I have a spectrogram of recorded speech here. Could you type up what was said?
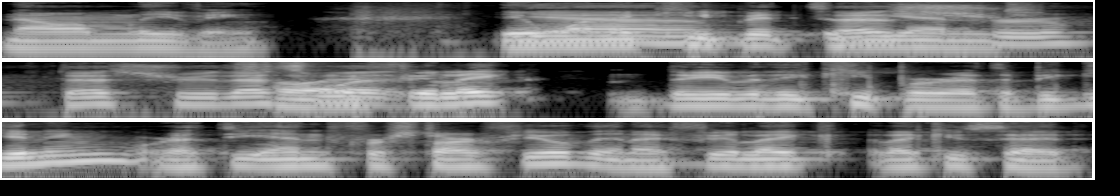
Now I'm leaving. They want to keep it to the end. That's true. That's true. That's so what I feel like they either they keep her at the beginning or at the end for Starfield, and I feel like, like you said,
